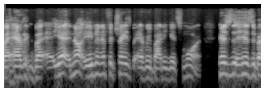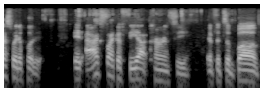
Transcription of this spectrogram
but every but yeah no even if it trades but everybody gets more here's the here's the best way to put it it acts like a fiat currency if it's above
